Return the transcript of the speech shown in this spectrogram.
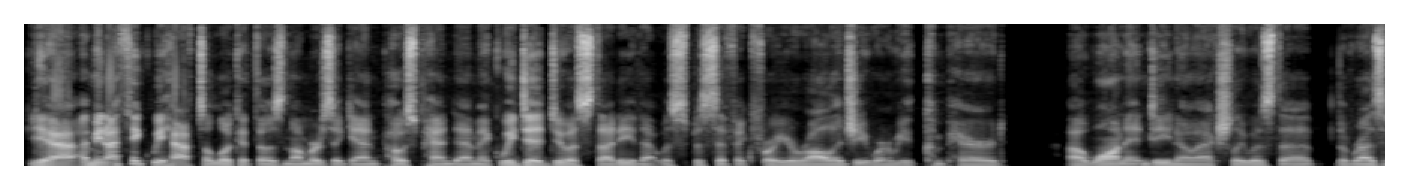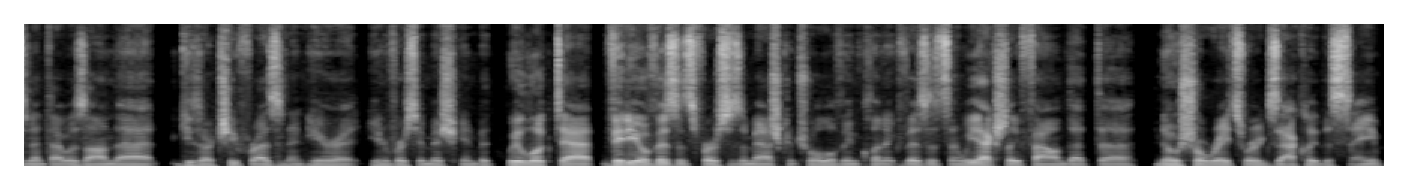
Yeah, I mean, I think we have to look at those numbers again post pandemic. We did do a study that was specific for urology where we compared uh, Juan Andino actually was the the resident that was on that. He's our chief resident here at University of Michigan. But we looked at video visits versus a match control of in clinic visits, and we actually found that the no show rates were exactly the same.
